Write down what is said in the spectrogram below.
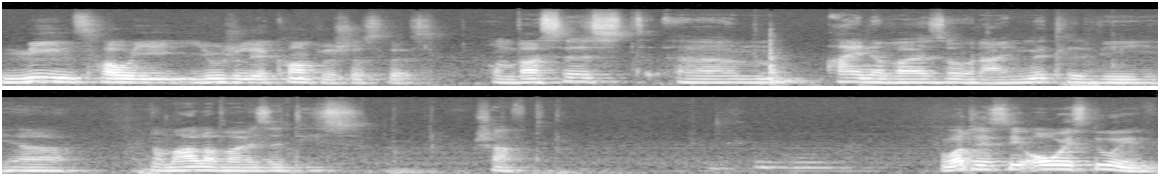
means how he usually accomplishes this? Und was ist ähm, eine Weise oder ein Mittel, wie er normalerweise dies schafft? What is he always doing?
